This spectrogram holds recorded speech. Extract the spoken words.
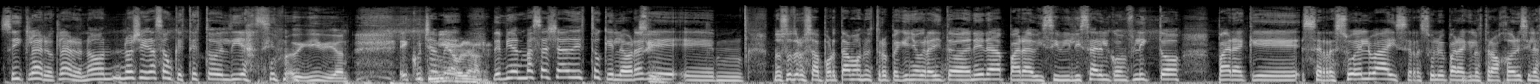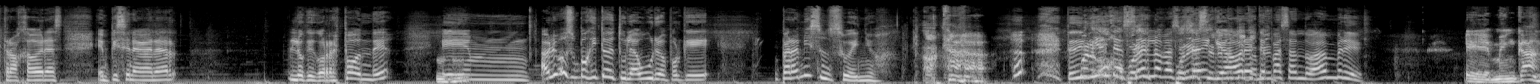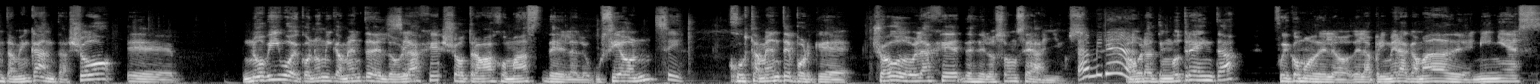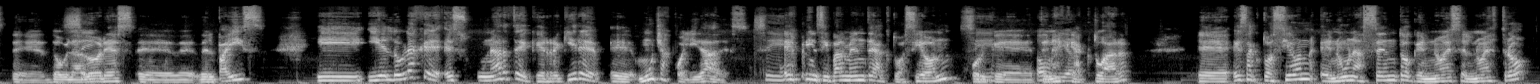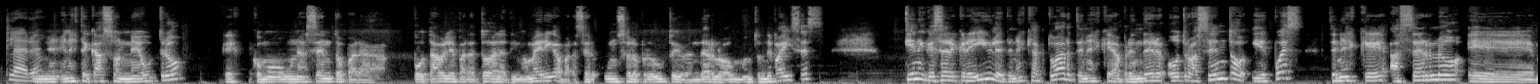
Sí, claro, claro. No, no llegas aunque estés todo el día haciendo de Gideon. Escúchame. Demian, más allá de esto, que la verdad Sí. que eh, nosotros aportamos nuestro pequeño granito de arena para visibilizar el conflicto, para que se resuelva y se resuelve para que los trabajadores y las trabajadoras empiecen a ganar lo que corresponde. Eh, hablemos un poquito de tu laburo, porque para mí es un sueño. ¿Te Bueno, ahí- hacerlo más allá de que ahora esté también- pasando hambre? Eh, me encanta, me encanta. Yo eh, no vivo económicamente del doblaje, yo trabajo más de la locución. Sí. justamente porque yo hago doblaje desde los 11 años. Ah, mirá. Ahora tengo 30. Fui como de, lo, de la primera camada de niñes eh, dobladores eh, de- del país. Y, y el doblaje es un arte que requiere muchas cualidades. Sí. Es principalmente actuación, porque tenés que actuar. Eh, es actuación en un acento que no es el nuestro, Claro. en, en este caso neutro, que es como un acento para potable para toda Latinoamérica, para hacer un solo producto y venderlo a un montón de países. Tiene que ser creíble, tenés que actuar, tenés que aprender otro acento y después tenés que hacerlo eh,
